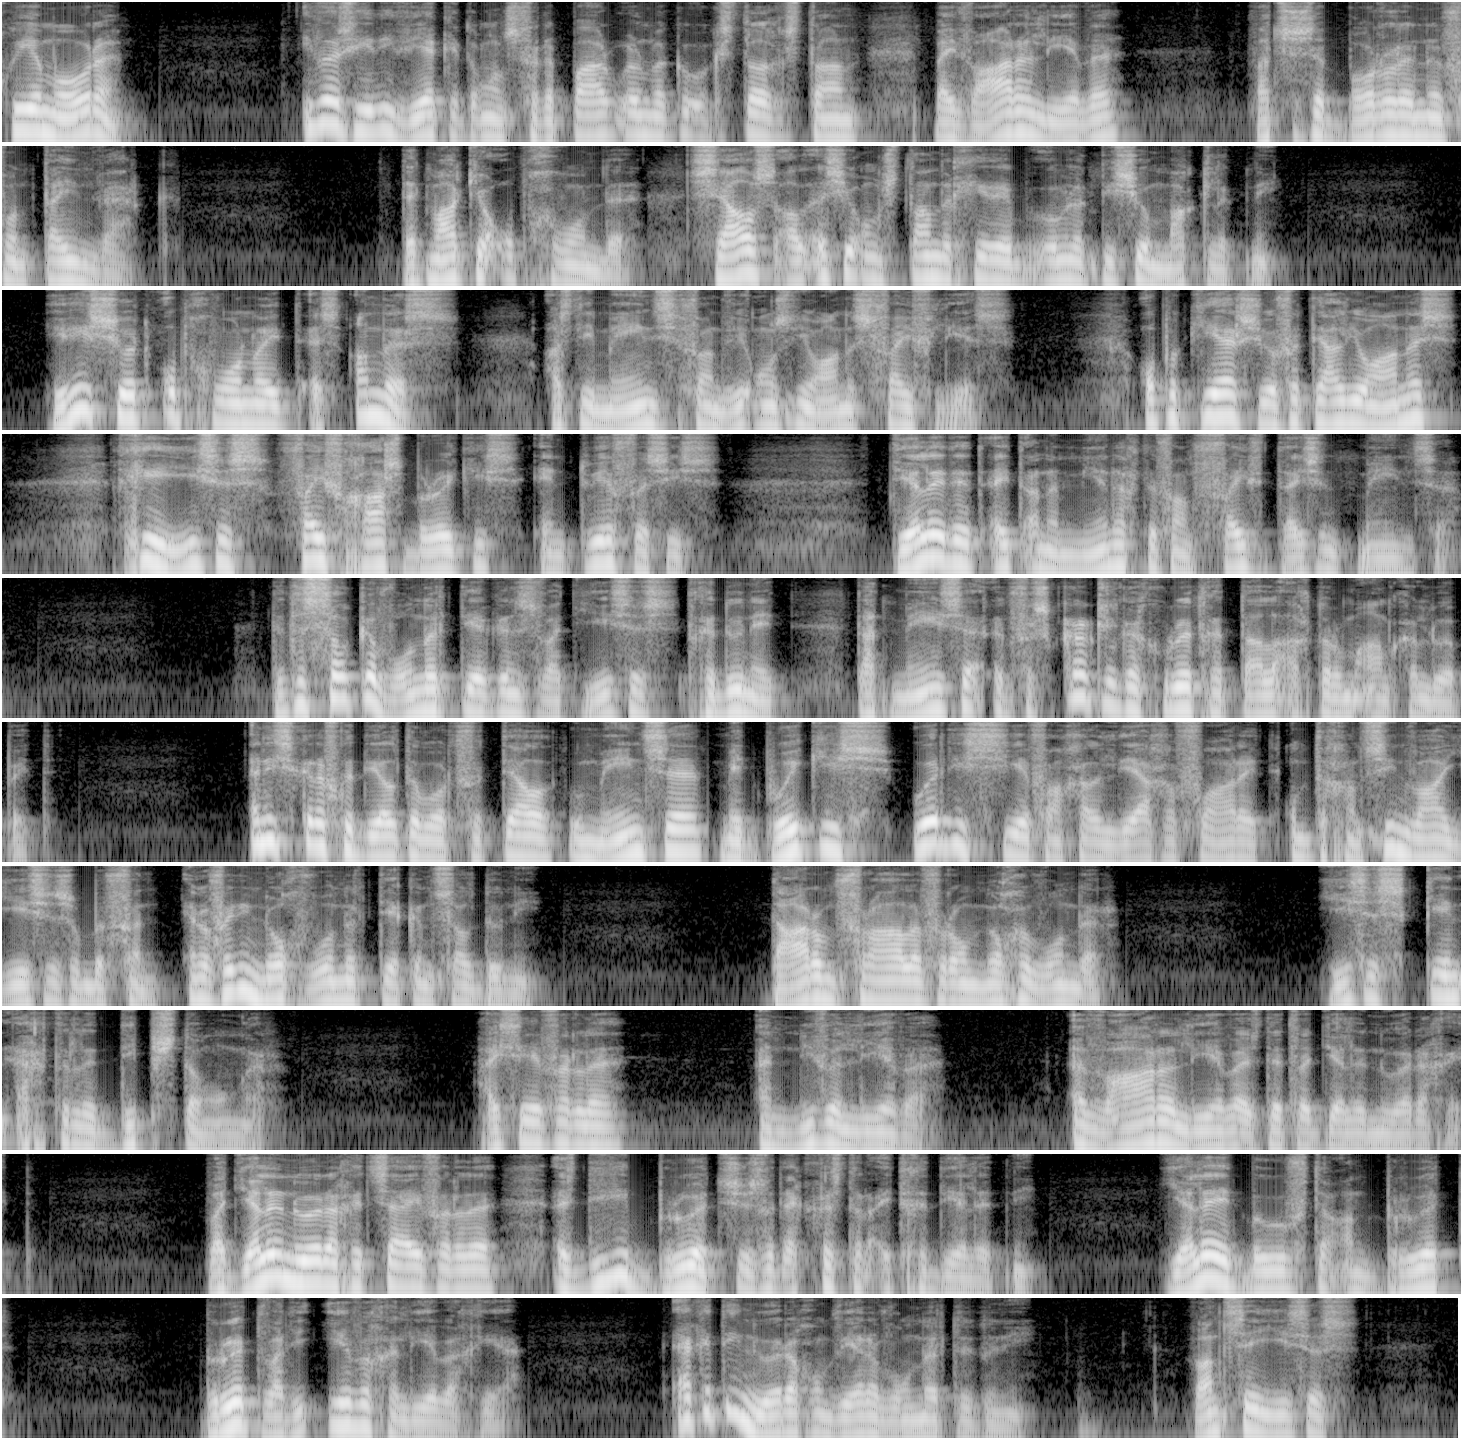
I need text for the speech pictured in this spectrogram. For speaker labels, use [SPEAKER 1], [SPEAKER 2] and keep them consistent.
[SPEAKER 1] Goeiemôre. Iewers hierdie week het ons vir 'n paar oomblikke ook stil gestaan by ware lewe wat soos 'n borrelende fontein werk. Dit maak jou opgewonde, selfs al is jou omstandighede op die oomblik nie so maklik nie. Hierdie soort opgewondenheid is anders as die mense van wie ons in Johannes 5 lees. Op 'n keer, so vertel Johannes, gee Jesus 5 garsbroodjies en 2 visse. Deel hy dit uit aan 'n menigte van 5000 mense. Dit is sulke wondertekens wat Jesus gedoen het dat mense in verskriklike groot getalle agter hom aangeloop het. In die skrifgedeelte word vertel hoe mense met bootjies oor die see van Galilea gevaar het om te gaan sien waar Jesus hom bevind en of hy nie nog wondertekens sal doen nie. Daarom vra hulle vir hom nog 'n wonder. Jesus ken egter hulle diepste honger. Hy sê vir hulle 'n nuwe lewe, 'n ware lewe is dit wat julle nodig het. Wat julle nodig het sê hy vir hulle is nie die brood soos wat ek gister uitgedeel het nie. Julle het behoefte aan brood, brood wat die ewige lewe gee. Ek het nie nodig om weer 'n wonder te doen nie. Want sê Jesus,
